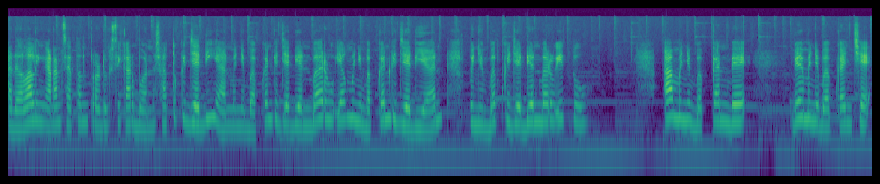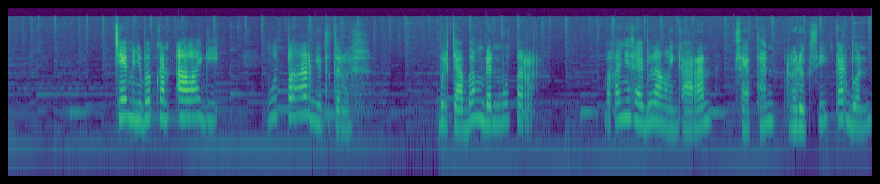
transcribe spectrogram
adalah lingkaran setan produksi karbon. Satu kejadian menyebabkan kejadian baru yang menyebabkan kejadian penyebab kejadian baru itu. A menyebabkan B, B menyebabkan C, C menyebabkan A lagi. Mutar gitu terus. Bercabang dan muter. Makanya saya bilang lingkaran setan produksi karbon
